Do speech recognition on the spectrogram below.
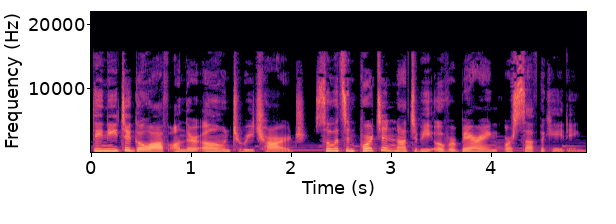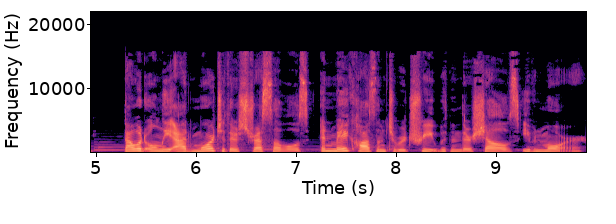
They need to go off on their own to recharge, so it's important not to be overbearing or suffocating. That would only add more to their stress levels and may cause them to retreat within their shelves even more.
